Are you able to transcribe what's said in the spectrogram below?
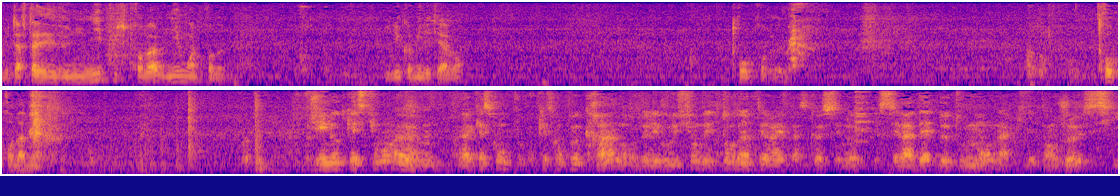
le TAFTA est devenu ni plus probable ni moins probable. Il est comme il était avant. Trop probable. pardon. Trop probable. J'ai une autre question. euh, euh, Qu'est-ce qu'on peut, craindre de l'évolution des taux d'intérêt? Parce que c'est la dette de tout le monde là, qui est en jeu si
